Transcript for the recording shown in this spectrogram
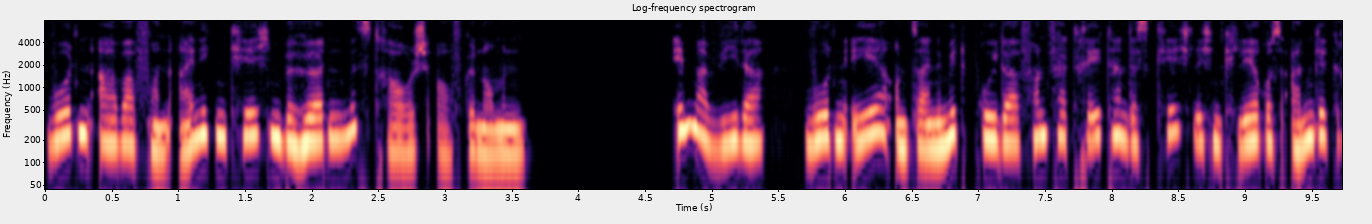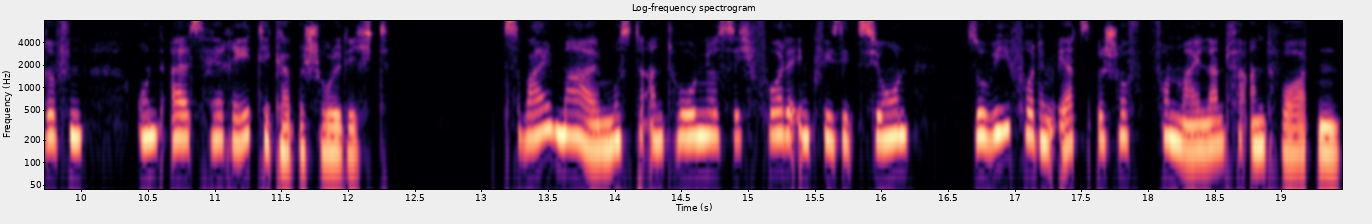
wurden aber von einigen Kirchenbehörden misstrauisch aufgenommen. Immer wieder wurden er und seine Mitbrüder von Vertretern des kirchlichen Klerus angegriffen und als Heretiker beschuldigt. Zweimal musste Antonius sich vor der Inquisition sowie vor dem Erzbischof von Mailand verantworten.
